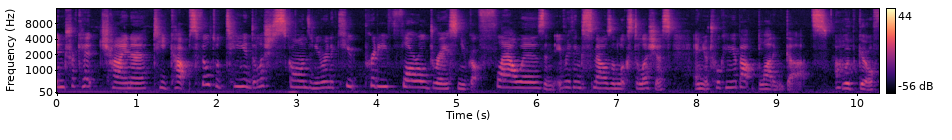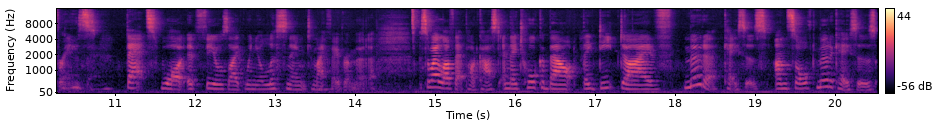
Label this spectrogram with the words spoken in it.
intricate china teacups filled with tea and delicious scones, and you're in a cute, pretty floral dress, and you've got flowers, and everything smells and looks delicious, and you're talking about blood and guts oh, with girlfriends. That's what it feels like when you're listening to my favorite murder. So I love that podcast, and they talk about, they deep dive murder cases, unsolved murder cases,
